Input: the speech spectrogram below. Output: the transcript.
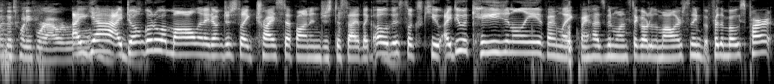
Like a 24 hour rule. I yeah, I don't go to a mall and I don't just like try stuff on and just decide like, oh, this looks cute. I do occasionally if I'm like my husband wants to go to the mall or something, but for the most part,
